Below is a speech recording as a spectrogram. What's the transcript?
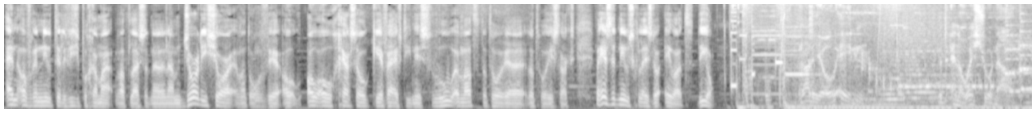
En over een nieuw televisieprogramma wat luistert naar de naam Jordy Shore. En wat ongeveer OO Gerso keer 15 is. Hoe en wat, dat hoor, dat hoor je straks. Maar eerst het nieuws gelezen door Ewout de Jong. Radio 1, het NOS-journaal.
